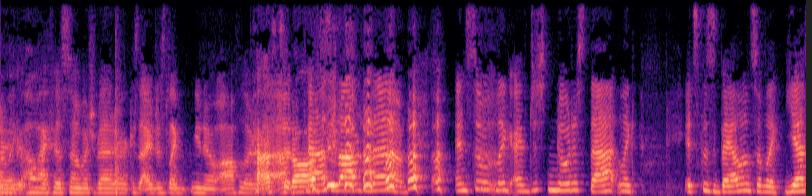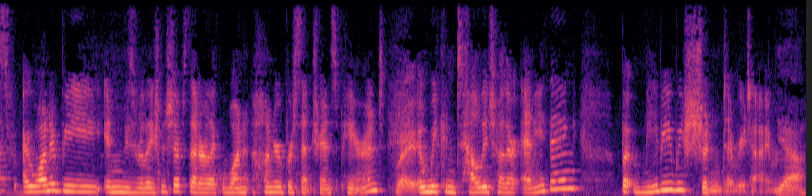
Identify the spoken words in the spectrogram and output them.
I'm like, oh, I feel so much better because I just like you know offloaded Passed it off. passed it off to them. and so like I've just noticed that like it's this balance of like yes i want to be in these relationships that are like 100% transparent Right. and we can tell each other anything but maybe we shouldn't every time Yeah.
